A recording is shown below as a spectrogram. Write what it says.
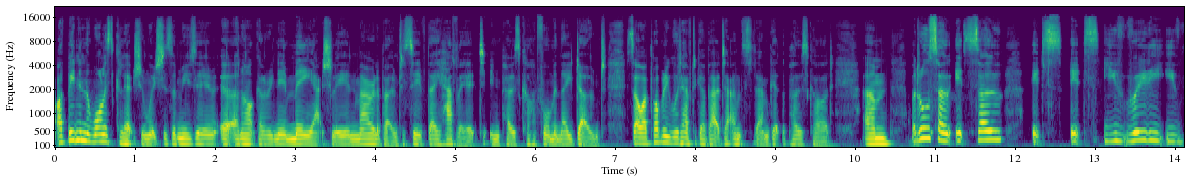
I've been in the Wallace collection, which is a museum, uh, an art gallery near me, actually, in Marylebone, to see if they have it in postcard form, and they don't. So I probably would have to go back to Amsterdam get the postcard. Um, but also, it's so it's it's you really you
